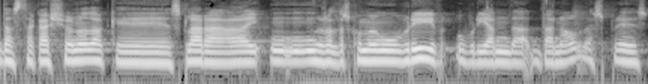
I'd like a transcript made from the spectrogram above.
destacar això, no, de que, és clar, ara nosaltres com vam obrir, obríem de, de nou després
